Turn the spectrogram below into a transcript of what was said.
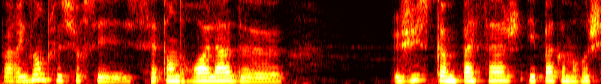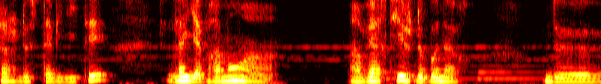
Par exemple, sur ces, cet endroit-là de juste comme passage et pas comme recherche de stabilité, là il y a vraiment un, un vertige de bonheur, de,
